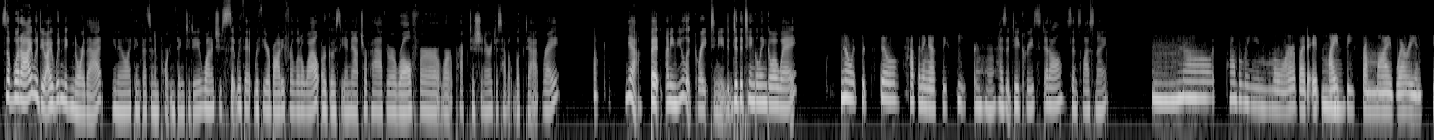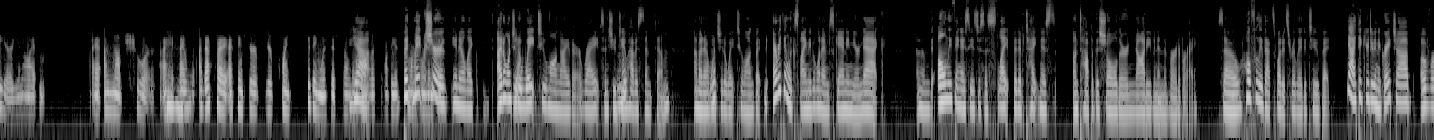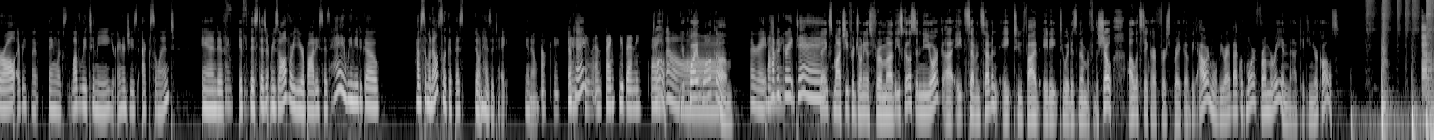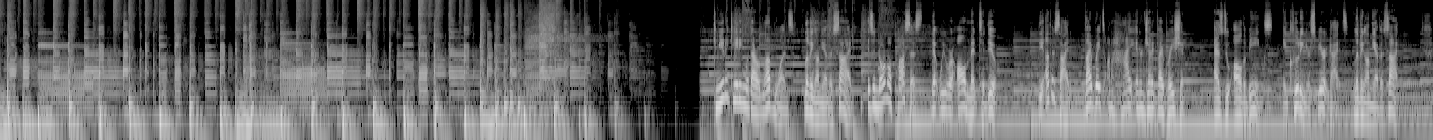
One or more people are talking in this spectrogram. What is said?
so what I would do, I wouldn't ignore that. You know, I think that's an important thing to do. Why don't you sit with it with your body for a little while, or go see a naturopath or a rolfer or a practitioner, just have it looked at, right? Okay. Yeah. But I mean, you look great to me. D- did the tingling go away? No, it's it's still happening as we speak. Mm-hmm. Has it decreased at all since last night? Mm, No, probably more, but it Mhm. might be from my worry and fear. You know, I, I I'm not sure. I, Mhm. I that's why I think your your point sitting with it for a little Yeah. while is probably a But make sure, you know, like, I don't want you Yeah. to wait too long either, right? Since you do Yep. have a symptom. I mean, I don't want you to wait too long, but everything looks fine, even when I'm scanning your neck. Um, the only thing I see is just a slight bit of tightness on top of the shoulder, not even in the vertebrae. So hopefully that's what it's related to. But yeah, I think you're doing a great job overall. Everything looks lovely to me. Your energy is excellent. And if Thank if this doesn't resolve or your body says, "Hey, we need to go have someone else look at this," don't hesitate. You know. Okay. Thank Okay. you, and thank you, Benny. Oh, Thanks. you're quite welcome. All right. Have a great day. Thanks, Machi, for joining us from uh, the East Coast in New York. Uh, 877 825 8828 is the number for the show. Uh, let's take our first break of the hour, and we'll be right back with more from Marie and uh, taking your calls. Communicating with our loved ones living on the other side is a normal process that we were all meant to do. The other side vibrates on a high energetic vibration, as do all the beings, including your spirit guides living on the other side.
